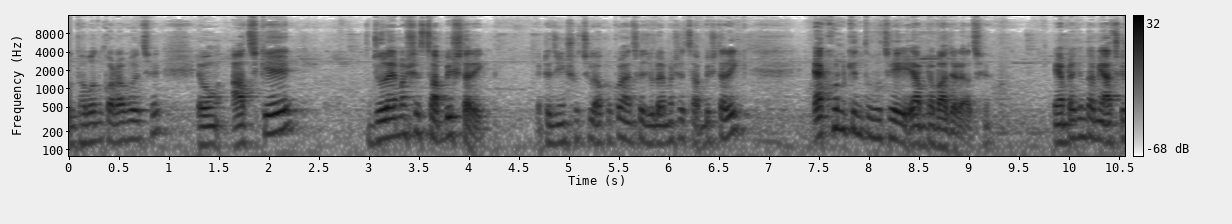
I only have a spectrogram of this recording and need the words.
উদ্ভাবন করা হয়েছে এবং আজকে জুলাই মাসের ছাব্বিশ তারিখ, একটা জিনিস হচ্ছে লক্ষ্য করে আজকে জুলাই মাসের ছাব্বিশ তারিখ, এখন কিন্তু হচ্ছে এই আমটা বাজারে আছে। এই আমটা কিন্তু আমি আজকে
